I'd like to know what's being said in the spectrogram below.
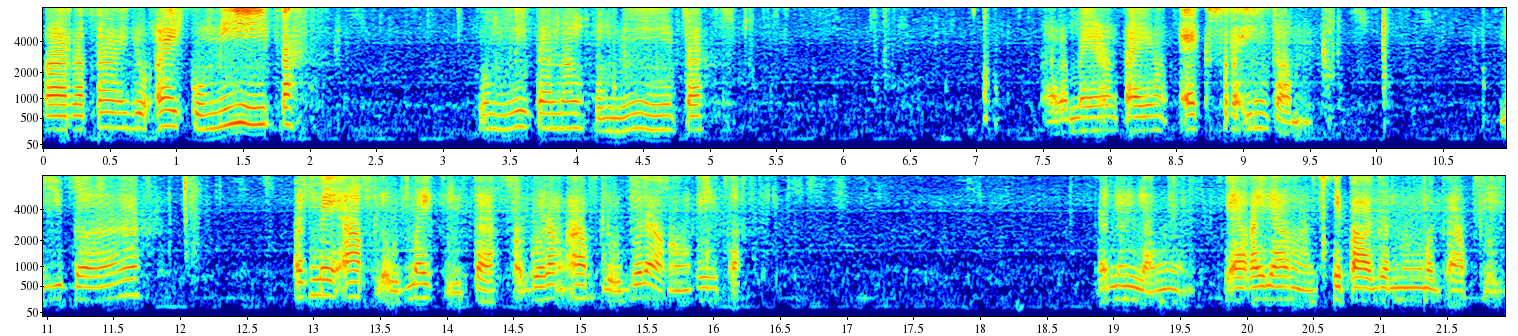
Para tayo ay kumita. Kumita ng kumita. Para mayroon tayong extra income. Diba? Pag may upload, may kita. Pag walang upload, wala kang kita. Ganun lang yun. Kaya kailangan sipagan mong mag-upload.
